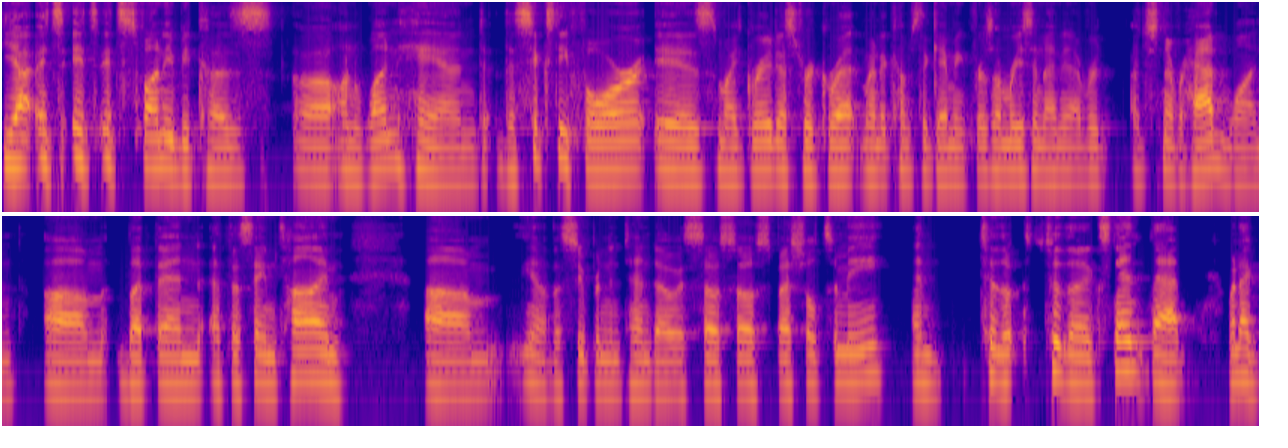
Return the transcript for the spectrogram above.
Yeah, it's it's it's funny because uh, on one hand, the 64 is my greatest regret when it comes to gaming. For some reason, I never, I just never had one. Um, but then at the same time, um, you know, the Super Nintendo is so so special to me, and to the to the extent that when I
